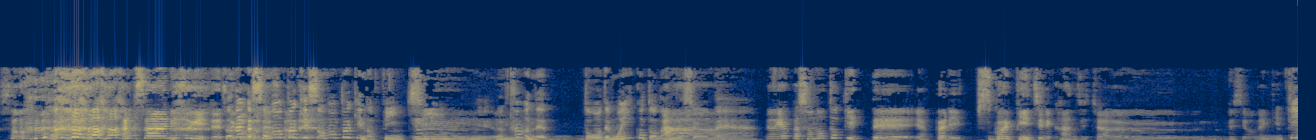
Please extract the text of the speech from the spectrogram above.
そう。たくさんありすぎてってそう、ことなんですかね。かその時その時のピンチ。うん。多分ね、どうでもいいことなんでしょうね。やっぱその時って、やっぱりすごいピンチに感じちゃうんですよね、きピン。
